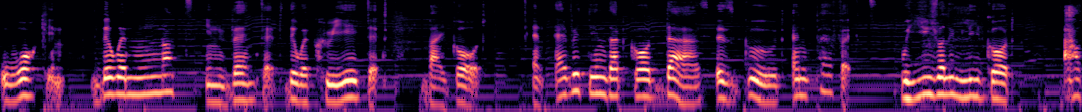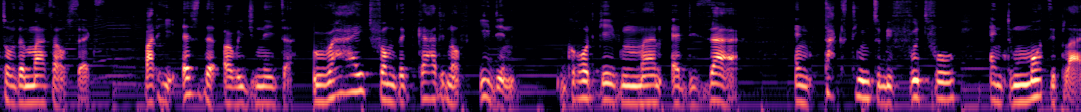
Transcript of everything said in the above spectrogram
walking, they were not invented, they were created by God. And everything that God does is good and perfect. We usually leave God out of the matter of sex, but He is the originator. Right from the Garden of Eden, God gave man a desire and taxed him to be fruitful and to multiply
